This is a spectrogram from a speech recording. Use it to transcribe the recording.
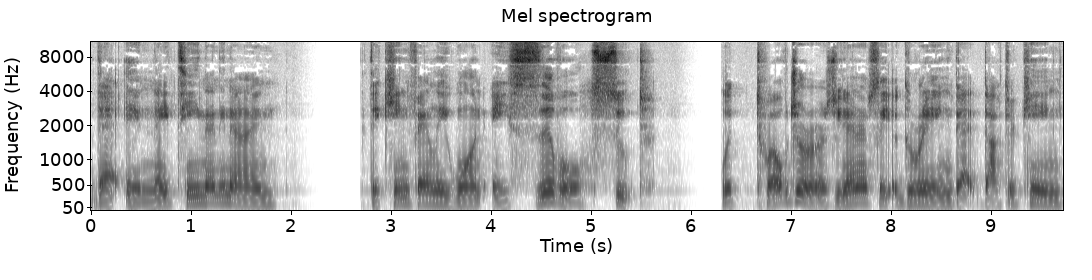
that in 1999, the King family won a civil suit with 12 jurors unanimously agreeing that Dr. King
